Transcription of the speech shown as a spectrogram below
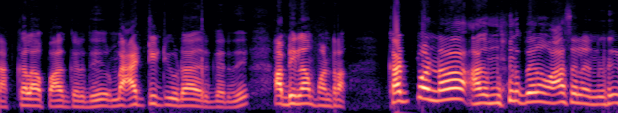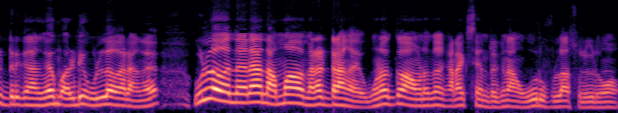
நக்கலாக பார்க்கறது ரொம்ப ஆட்டிடியூடாக இருக்கிறது அப்படிலாம் பண்ணுறான் கட் பண்ணால் அந்த மூணு பேரும் வாசலில் நின்றுட்டு இருக்காங்க. மறுபடியும் உள்ளே வராங்க. உள்ளே வந்தேன்னா அந்த அம்மாவை மிரட்டுறாங்க. உனக்கும் அவனுக்கும் கனெக்ஷன் இருக்குது நான் ஊர் ஃபுல்லாக சொல்லிவிடுவோம்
